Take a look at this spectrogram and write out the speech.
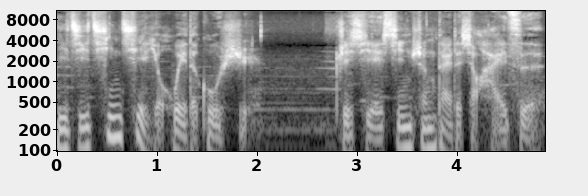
以及亲切有味的故事。这些新生代的小孩子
